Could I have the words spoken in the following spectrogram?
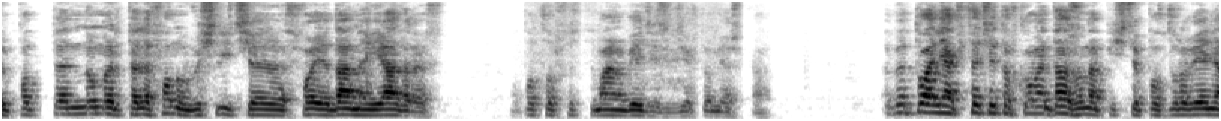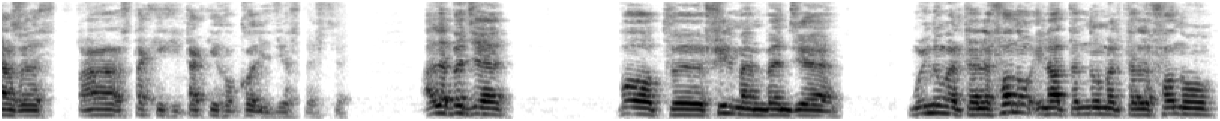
y, pod ten numer telefonu wyślijcie swoje dane i adres. Po co wszyscy mają wiedzieć, gdzie kto mieszka. Ewentualnie jak chcecie, to w komentarzu napiszcie pozdrowienia, że z, ta, z takich i takich okolic jesteście. Ale będzie pod y, filmem będzie mój numer telefonu i na ten numer telefonu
